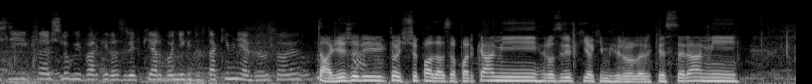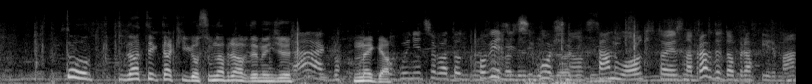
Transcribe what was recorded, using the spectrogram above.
Jeśli ktoś lubi parki rozrywki albo nigdy w takim nie był, to jest... Tak, jeżeli ktoś przepada za parkami, rozrywki jakimiś rollercoasterami, to dla tych takich osób naprawdę będzie Tak, bo mega. ogólnie trzeba to powiedzieć głośno. Sunworld to jest naprawdę dobra firma.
